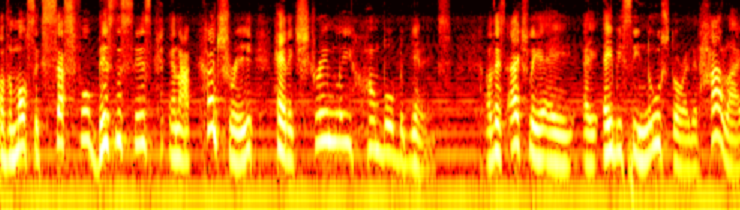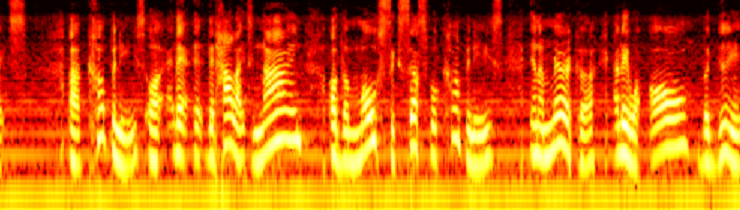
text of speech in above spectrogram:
of the most successful businesses in our country had extremely humble beginnings. Uh, there's actually a, a ABC News story that highlights uh, companies, or that, that highlights nine of the most successful companies in America, and they were all begin,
